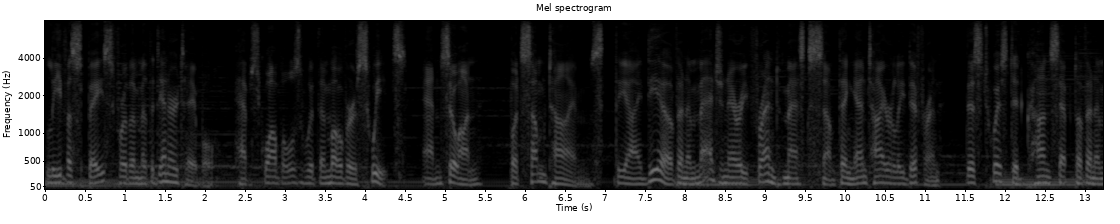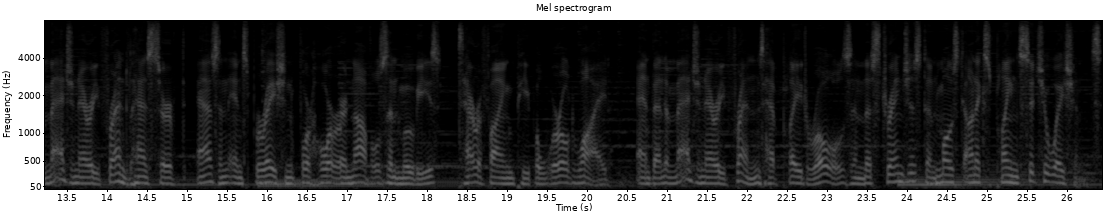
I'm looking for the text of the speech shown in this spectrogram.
leave a space for them at the dinner table, have squabbles with them over sweets, and so on. But sometimes, the idea of an imaginary friend masks something entirely different. This twisted concept of an imaginary friend has served as an inspiration for horror novels and movies, terrifying people worldwide, and then imaginary friends have played roles in the strangest and most unexplained situations.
